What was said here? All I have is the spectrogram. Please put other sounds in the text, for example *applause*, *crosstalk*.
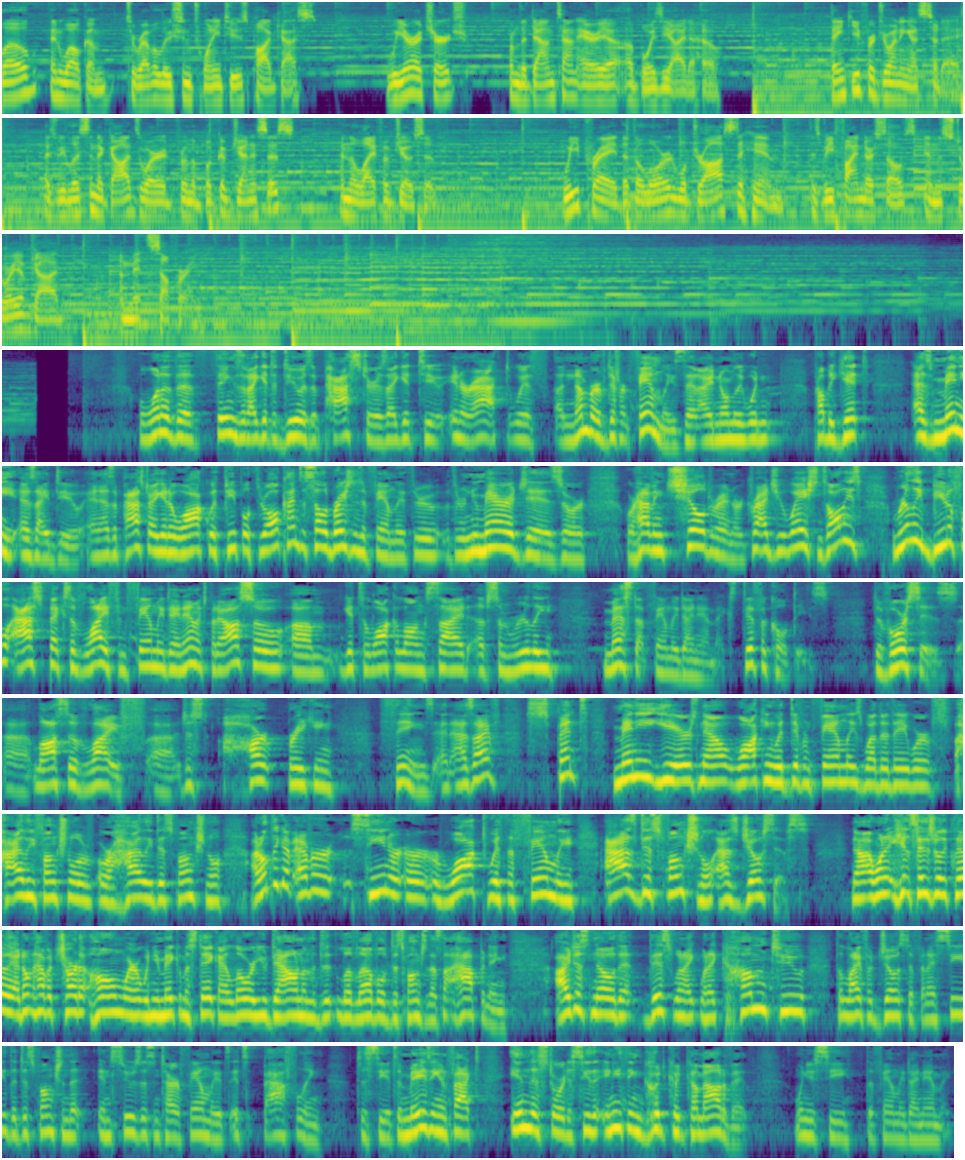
Hello and welcome to Revolution 22's podcast. We are a church from the downtown area of Boise, Idaho. Thank you for joining us today as we listen to God's word from the book of Genesis and the life of Joseph. We pray that the Lord will draw us to Him as we find ourselves in the story of God amidst suffering. Of the things that I get to do as a pastor is I get to interact with a number of different families that I normally wouldn't probably get as many as I do. And as a pastor, I get to walk with people through all kinds of celebrations of family, through, through new marriages or, or having children or graduations, all these really beautiful aspects of life and family dynamics. But I also um, get to walk alongside of some really messed up family dynamics, difficulties divorces, uh, loss of life, uh, just heartbreaking things. And as I've spent many years now walking with different families, whether they were highly functional or, or highly dysfunctional, I don't think I've ever seen or, or, or walked with a family as dysfunctional as Joseph's. Now, I want to say this really clearly. I don't have a chart at home where when you make a mistake, I lower you down on the level of dysfunction. That's not happening. I just know that this, when I, when I come to the life of Joseph and I see the dysfunction that ensues this entire family, it's, it's baffling to see. It's amazing, in fact, in this story to see that anything good could come out of it when you see the family dynamic.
